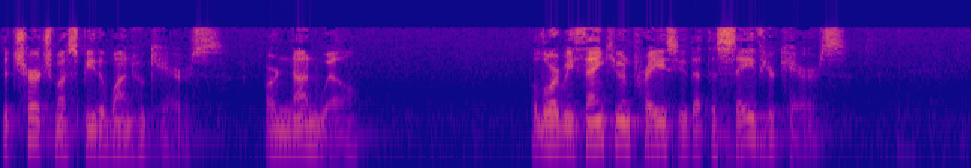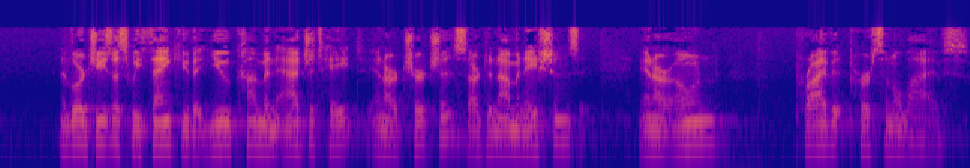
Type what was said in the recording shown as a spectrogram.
The church must be the one who cares, or none will. But Lord, we thank you and praise you that the Savior cares. And Lord Jesus, we thank you that you come and agitate in our churches, our denominations, and our own private personal lives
